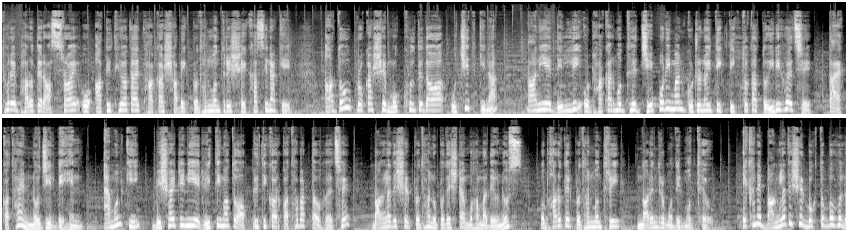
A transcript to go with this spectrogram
ধরে ভারতের আশ্রয় ও আতিথেয়তায় থাকা সাবেক প্রধানমন্ত্রী শেখ হাসিনাকে আদৌ প্রকাশ্যে মুখ খুলতে দেওয়া উচিত কিনা তা নিয়ে দিল্লি ও ঢাকার মধ্যে যে পরিমাণ কূটনৈতিক তিক্ততা তৈরি হয়েছে, তা এক কথায় নজিরবিহীন। এমনকি বিষয়টি নিয়ে রীতিমতো অপ্রীতিকর কথাবার্তাও হয়েছে বাংলাদেশের প্রধান উপদেষ্টা মোহাম্মদ ইউনুস ও ভারতের প্রধানমন্ত্রী নরেন্দ্র মোদীর মধ্যেও। এখানে বাংলাদেশের বক্তব্য হল,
